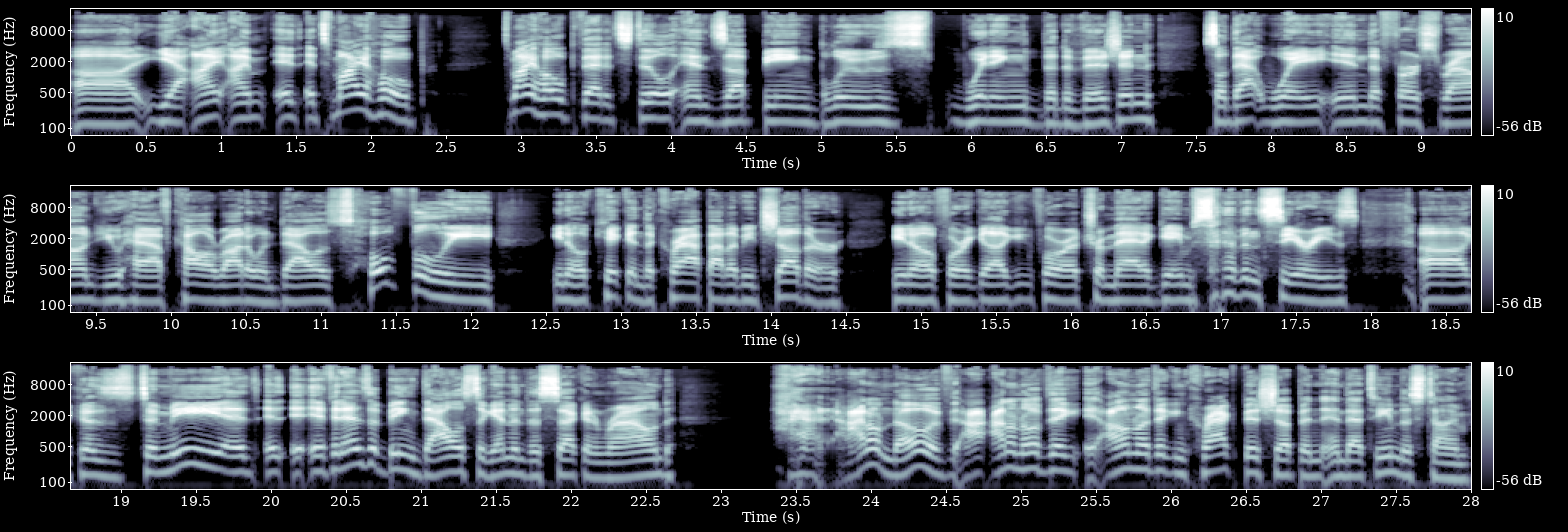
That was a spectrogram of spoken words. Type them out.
uh, yeah, I, I'm. It, it's my hope my hope that it still ends up being Blues winning the division. So that way, in the first round, you have Colorado and Dallas, hopefully, you know, kicking the crap out of each other, you know, for a for a traumatic Game Seven series. Because uh, to me, it, it, if it ends up being Dallas again in the second round, I, I don't know if I, I, don't know if they I don't know if they can crack Bishop and, and that team this time.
